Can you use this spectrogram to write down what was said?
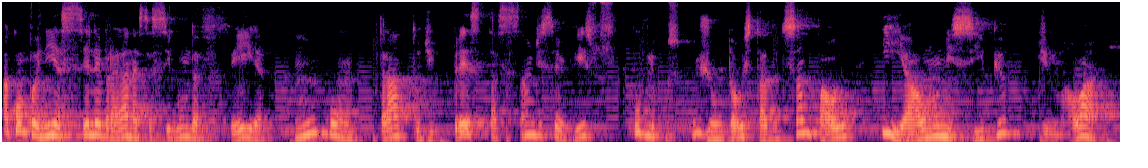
A companhia celebrará nesta segunda-feira um contrato de prestação de serviços públicos junto ao Estado de São Paulo e ao município de Mauá.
